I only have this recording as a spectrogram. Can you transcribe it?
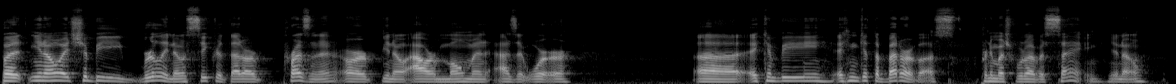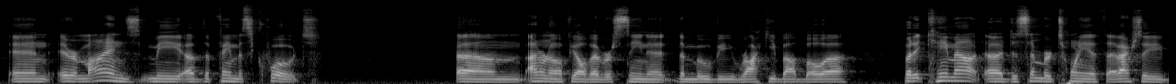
But you know it should be really no secret that our president or you know our moment as it were uh it can be it can get the better of us pretty much what i was saying you know? And it reminds me of the famous quote um i don't know if y'all have ever seen it the movie rocky balboa but it came out uh, december 20th of actually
